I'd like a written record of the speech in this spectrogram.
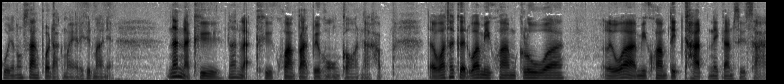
คุณจะต้องสร้างโปรดักต์ใหม่อะไรขึ้นมาเนี่ยนั่นแหะคือนั่นแหละคือความปราดเปรียวขององค์กรนะครับ แต่ว่าถ้าเกิดว่ามีความกลัว หรือว่ามีความติดขัดในการสื่อสาร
